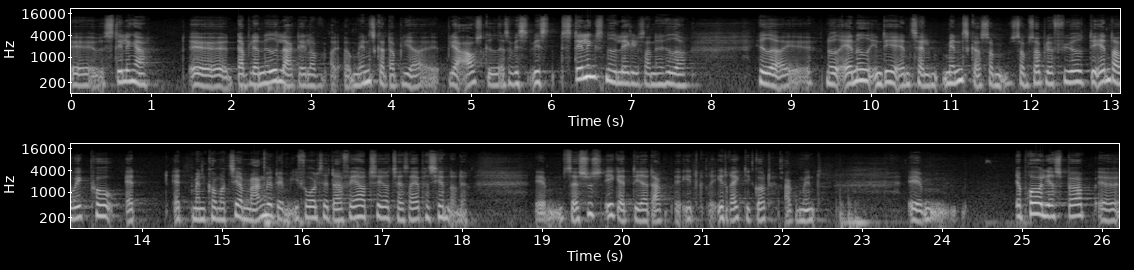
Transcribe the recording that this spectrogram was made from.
øh, øh, stillinger, øh, der bliver nedlagt, eller øh, mennesker, der bliver, bliver afskedet. Altså hvis, hvis stillingsnedlæggelserne hedder, hedder noget andet end det antal mennesker, som, som så bliver fyret, det ændrer jo ikke på, at, at man kommer til at mangle dem i forhold til, at der er færre til at tage sig af patienterne. Øhm, så jeg synes ikke, at det er et, et rigtig godt argument. Øhm, jeg prøver lige at spørge øh,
